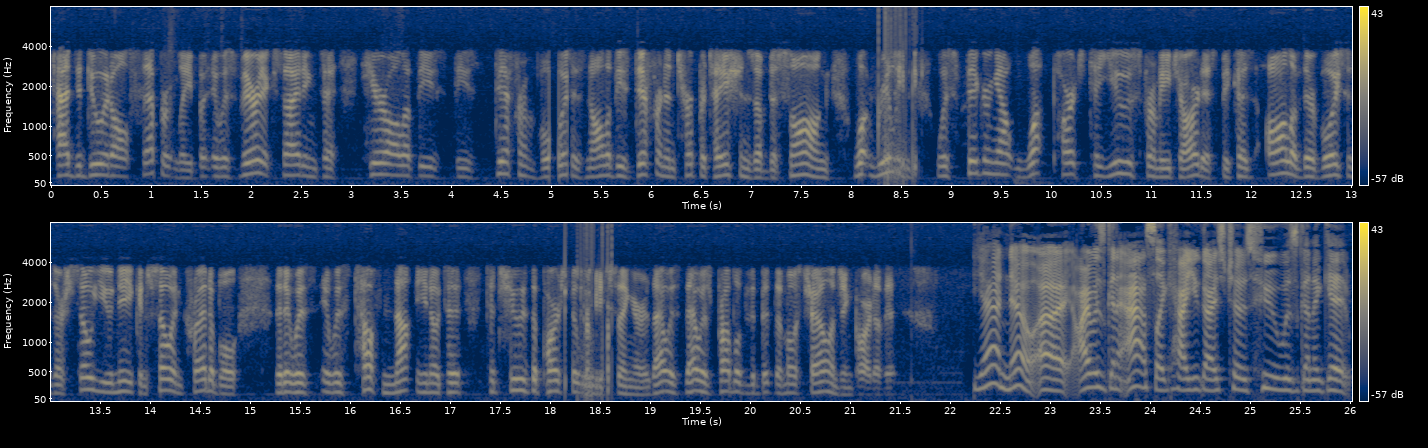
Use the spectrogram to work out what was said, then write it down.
had to do it all separately. But it was very exciting to hear all of these these different voices and all of these different interpretations of the song. What really was figuring out what parts to use from each artist because all of their voices are so unique and so incredible that it was it was tough not you know to to choose the parts that were each singer. That was that was probably the the most challenging part of it yeah, no. Uh, I was gonna ask like how you guys chose who was gonna get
